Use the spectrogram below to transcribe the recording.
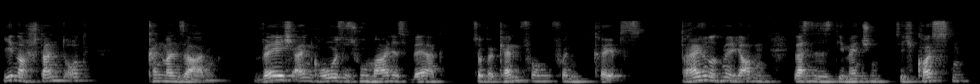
Je nach Standort kann man sagen, welch ein großes humanes Werk zur Bekämpfung von Krebs. 300 Milliarden lassen es die Menschen sich kosten,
